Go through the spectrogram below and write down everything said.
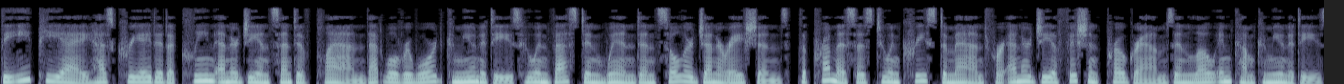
The EPA has created a clean energy incentive plan that will reward communities who invest in wind and solar generations. The premise is to increase demand for energy efficient programs in low income communities.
